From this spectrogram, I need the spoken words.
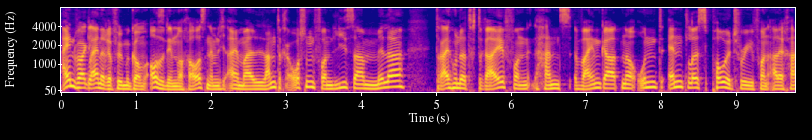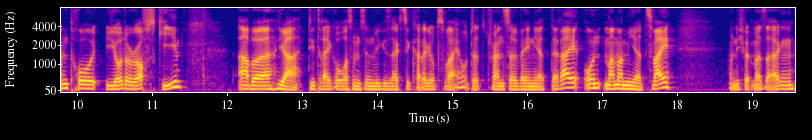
Ein paar kleinere Filme kommen außerdem noch raus, nämlich einmal Landrauschen von Lisa Miller, 303 von Hans Weingartner und Endless Poetry von Alejandro Jodorowsky. Aber ja, die drei großen sind wie gesagt Sicario 2, Hotel Transylvania 3 und Mamma Mia 2. Und ich würde mal sagen,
